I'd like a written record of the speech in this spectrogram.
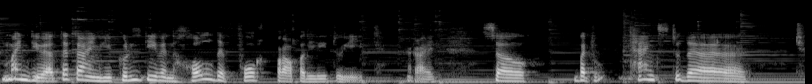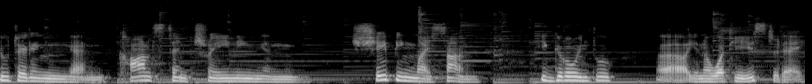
Mind you, at the time, he couldn't even hold a fork properly to eat, right? So, but thanks to the tutoring and constant training and shaping my son, he grew into, uh, you know, what he is today.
